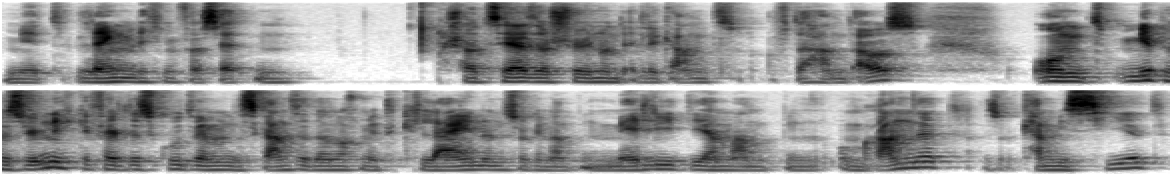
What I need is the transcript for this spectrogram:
mit länglichen Facetten. Schaut sehr, sehr schön und elegant auf der Hand aus. Und mir persönlich gefällt es gut, wenn man das Ganze dann noch mit kleinen sogenannten Melli-Diamanten umrandet, also kamisiert,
